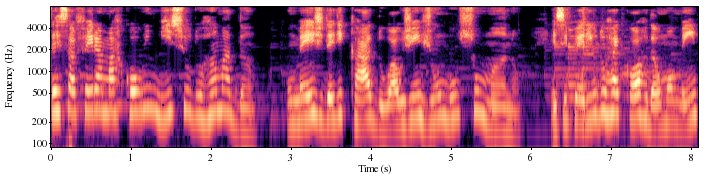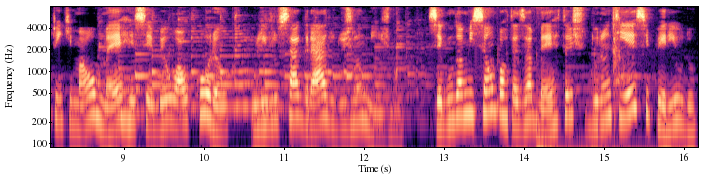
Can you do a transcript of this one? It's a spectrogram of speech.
terça-feira marcou o início do Ramadã, o mês dedicado ao jejum muçulmano. Esse período recorda o momento em que Maomé recebeu o Alcorão, o livro sagrado do islamismo. Segundo a missão Portas Abertas, durante esse período,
